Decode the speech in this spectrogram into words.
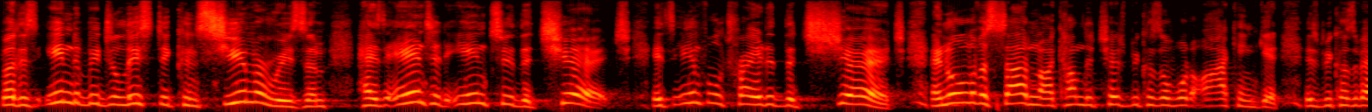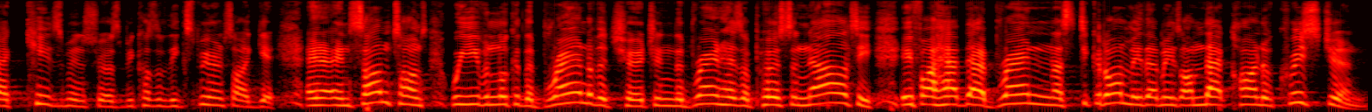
But this individualistic consumerism has entered into the church. It's infiltrated the church. And all of a sudden, I come to church because of what I can get. It's because of our kids' ministry. It's because of the experience I get. And, and sometimes we even look at the brand of the church, and the brand has a personality. If I have that brand and I stick it on me, that means I'm that kind of Christian.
